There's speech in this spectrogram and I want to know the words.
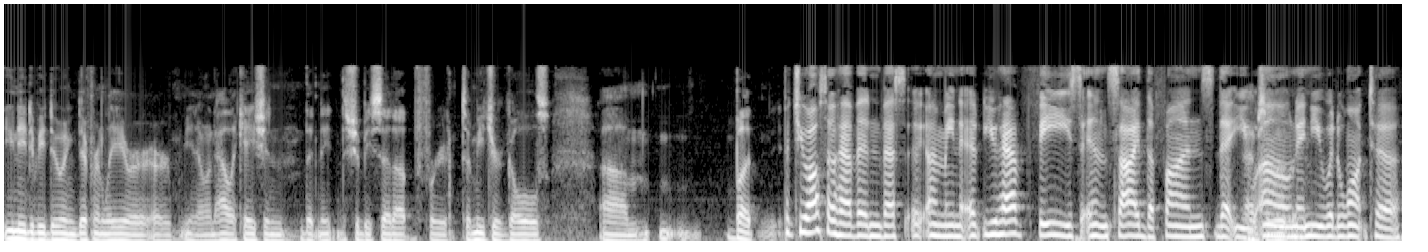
you need to be doing differently, or, or you know an allocation that need, should be set up for to meet your goals. Um, but But you also have invest. I mean, uh, you have fees inside the funds that you own, and you would want to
